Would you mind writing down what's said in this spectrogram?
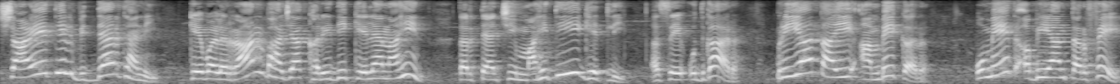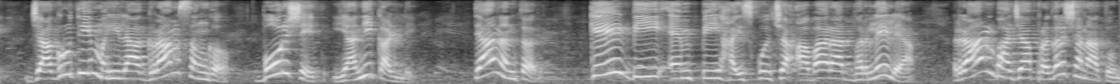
शाळेतील विद्यार्थ्यांनी केवळ रानभाज्या खरेदी केल्या नाहीत तर त्याची माहितीही घेतली असे उद्गार प्रियाताई आंबेकर उमेद अभियानतर्फे जागृती महिला ग्राम संघ बोरशेत यांनी काढले. त्यानंतर के डी एम पी हायस्कूलच्या आवारात भरलेल्या रानभाज्या प्रदर्शनातून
